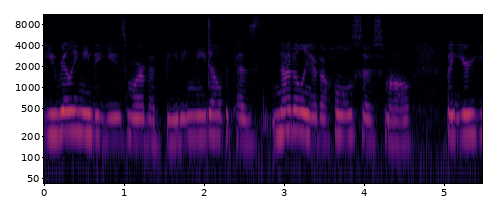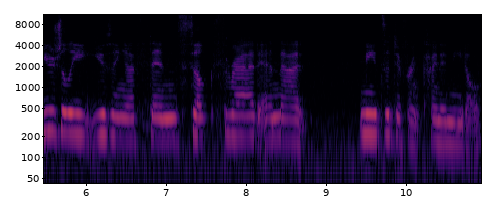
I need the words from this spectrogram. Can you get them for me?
you really need to use more of a beading needle because not only are the holes so small, but you're usually using a thin silk thread and that needs a different kind of needle.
